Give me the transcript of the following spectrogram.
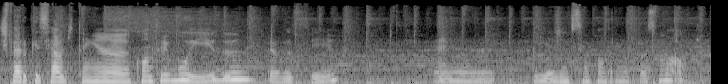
espero que esse áudio tenha contribuído para você é, e a gente se encontra no próximo áudio.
